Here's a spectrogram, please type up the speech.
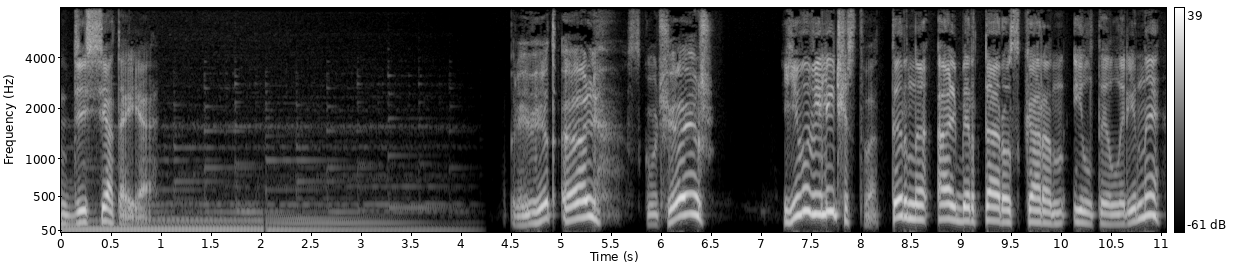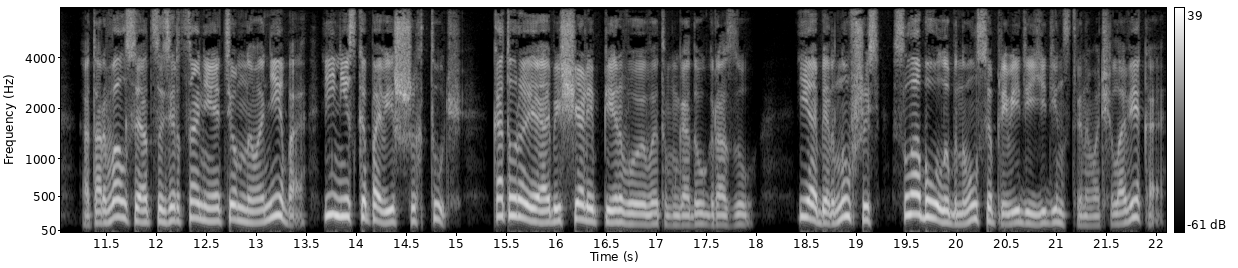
десятая «Привет, Аль. Скучаешь?» Его Величество, Терна Альбертарус Каран Илтел Рине, оторвался от созерцания темного неба и низко повисших туч, которые обещали первую в этом году грозу, и, обернувшись, слабо улыбнулся при виде единственного человека,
